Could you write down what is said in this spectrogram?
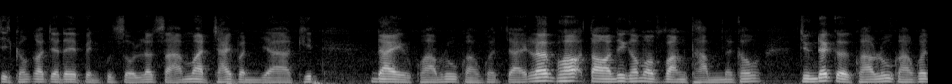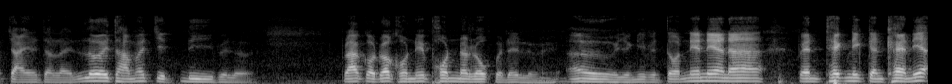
จิตของเขาจะได้เป็นกุศลแล้วสามารถใช้ปัญญาคิดได้ความรู้ความเข้าใจ แล้วเพราะตอนที่เขามาฟังธรรมเนี่ยเขาจึงได้เกิดความรู้ความเข้าใจอะไรเลยทำให้จิตดีไปเลย ปรากฏว่าคนนี้พ้นนรกไปได้เลย เออ อย่างนี้เป็นต้นเนี่ยเนี่ยนะ เป็นเทคนิคกันแค่เนี้ย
